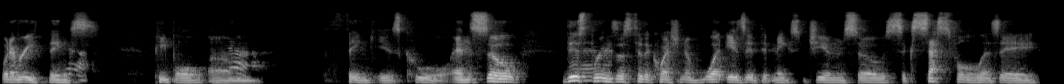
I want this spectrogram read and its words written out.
whatever he thinks people um Yeah. think is cool. And so this Yeah. brings us to the question of what is it that makes Jim so successful as a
